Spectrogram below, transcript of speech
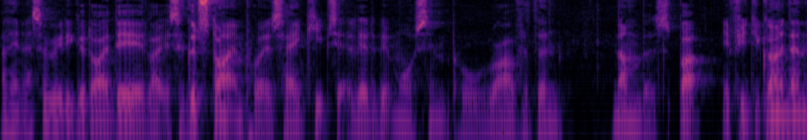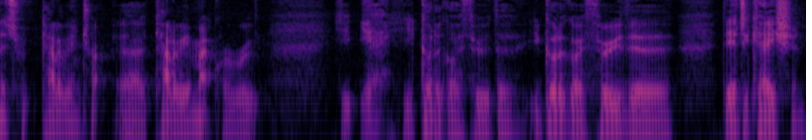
i think that's a really good idea like it's a good starting point saying keeps it a little bit more simple rather than numbers but if you're going down the tr- calorie and tra- uh, calorie and macro route you, yeah you got to go through the you got to go through the the education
